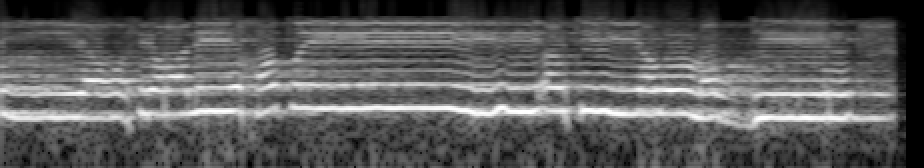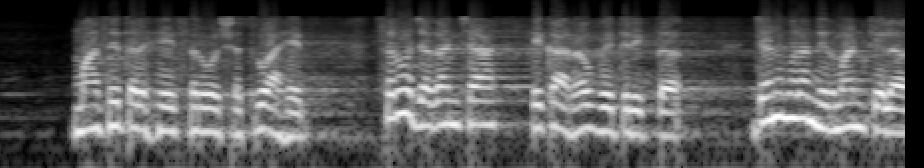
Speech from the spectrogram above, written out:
أن يغفر لي خطيئتي يوم الدين माझे तर हे सर्व शत्रू आहेत सर्व जगांच्या एका रव व्यतिरिक्त ज्याने मला निर्माण केलं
